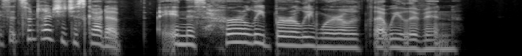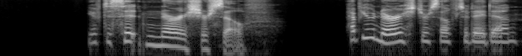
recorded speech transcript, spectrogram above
is that sometimes you just gotta, in this hurly burly world that we live in, you have to sit and nourish yourself. Have you nourished yourself today, Dan?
